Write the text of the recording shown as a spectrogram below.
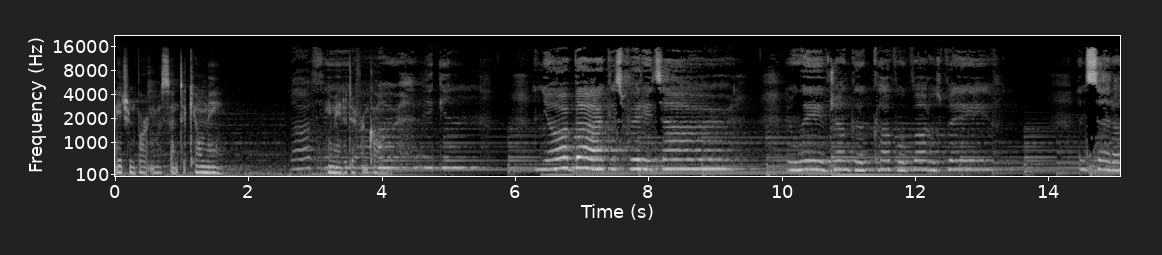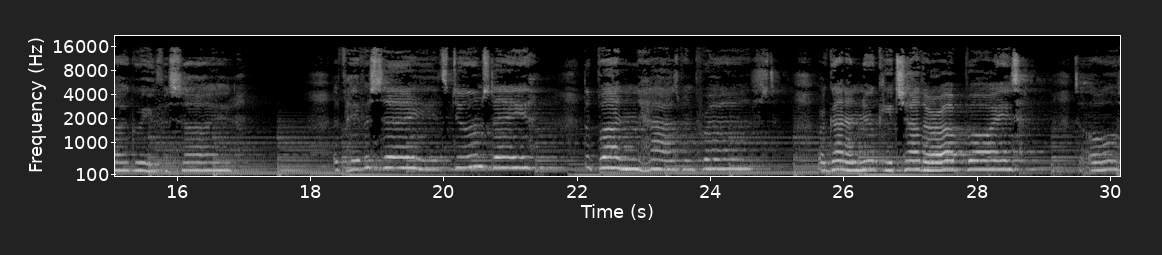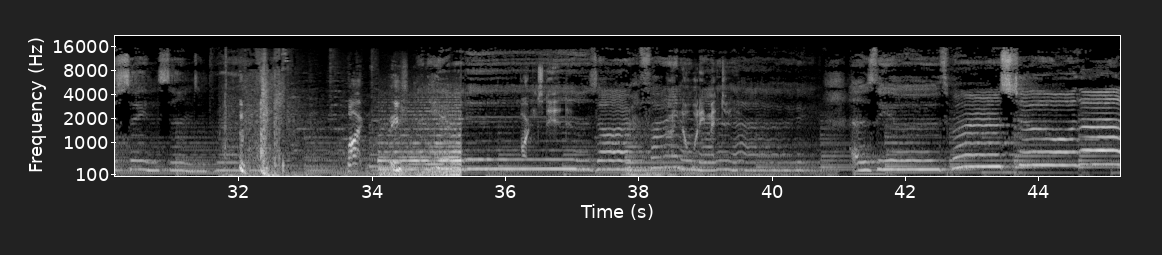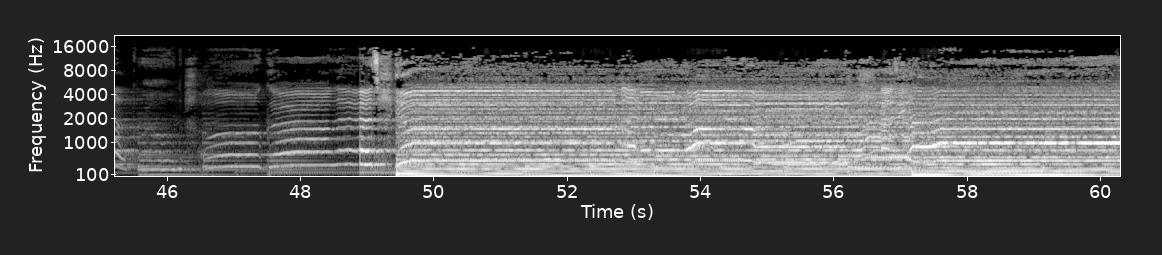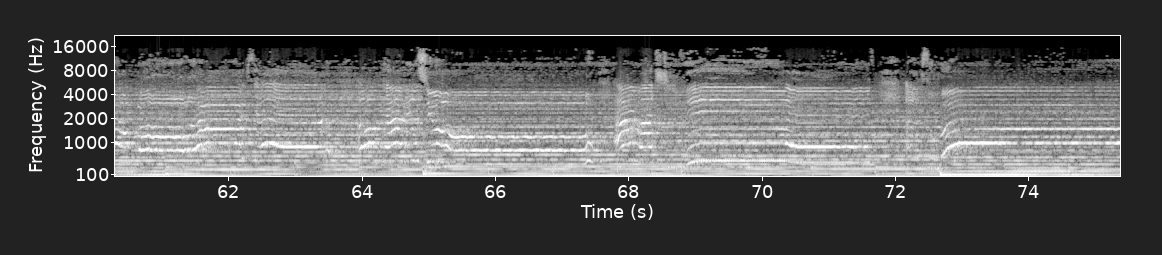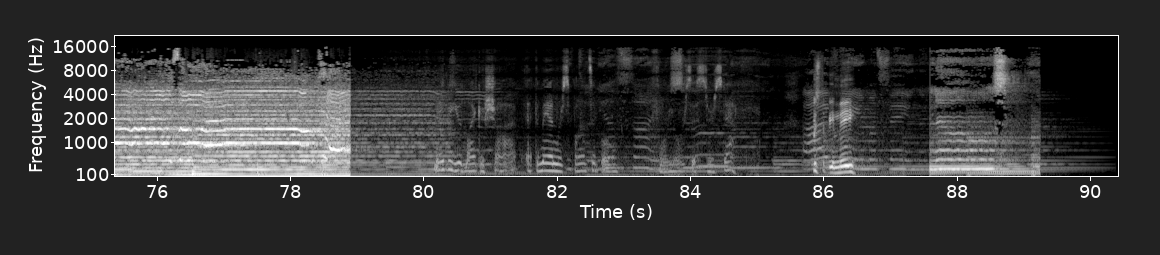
Agent Barton was sent to kill me. He made a different call. And your back is pretty tired. And we've drunk a couple bottles, babe. And set our grief aside. The papers say it's doomsday. The button has been pressed. We're gonna nuke each other up, boys. Old Satan send and press. Barton, please. And here it is. Barton's dead. I know what he meant to you. Like a shot at the man responsible for your sister's death. Supposed to be me. Nails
